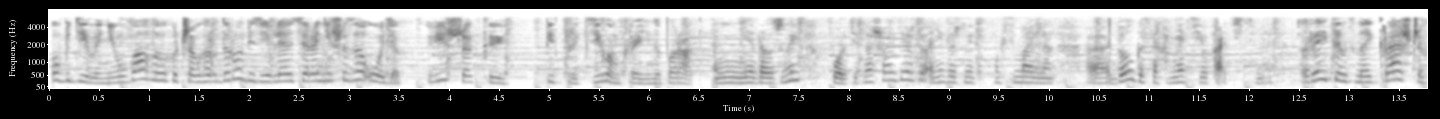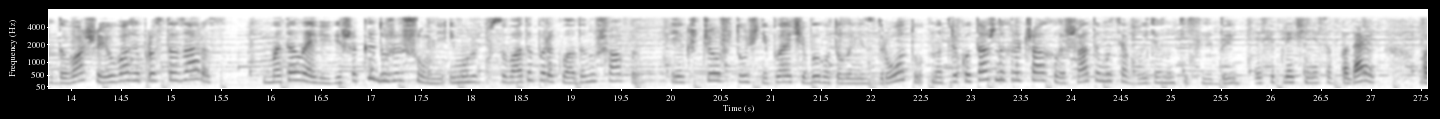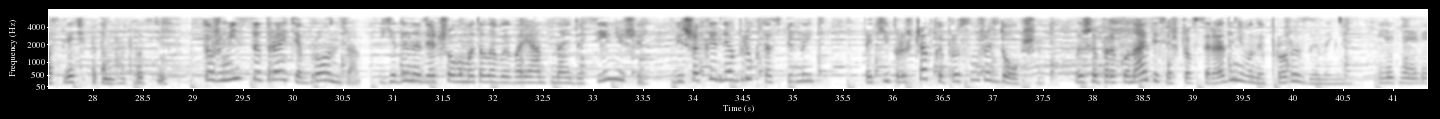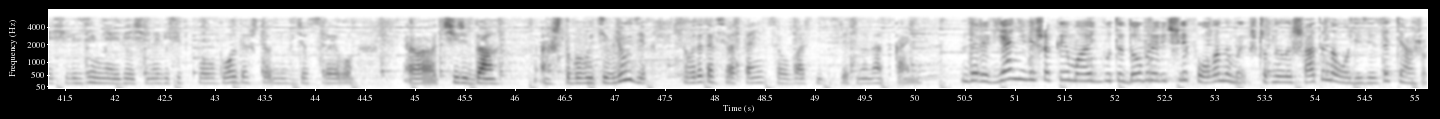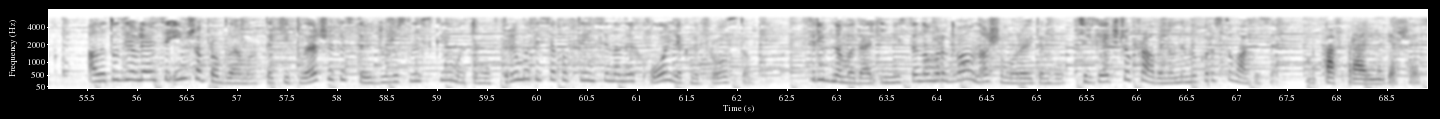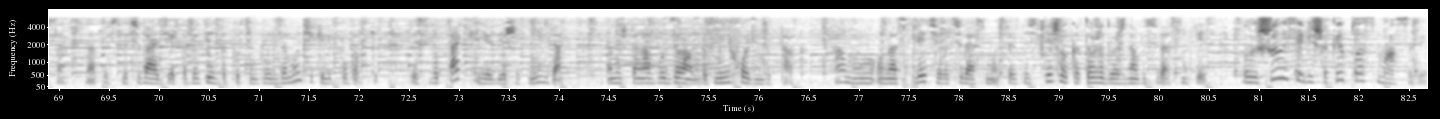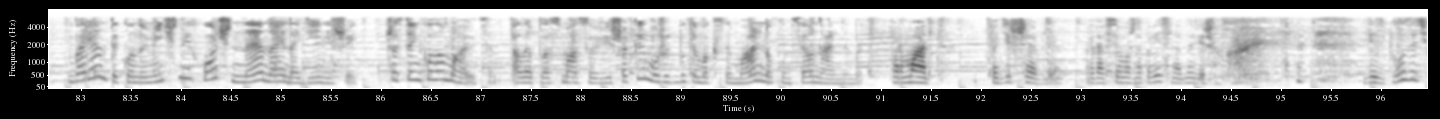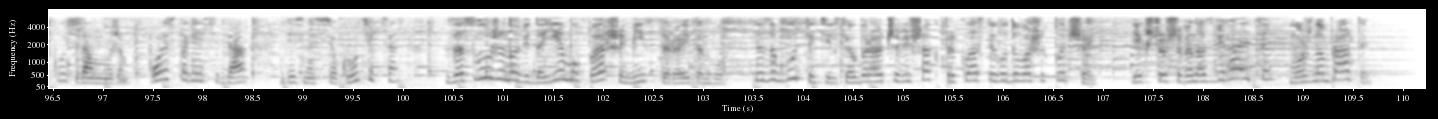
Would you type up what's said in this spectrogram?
Обділені увагою, хоча в гардеробі з'являються раніше за одяг вішаки під прицілом країни парад. Они не должны портить нашу одежду, они должны максимально э, долго сохранять ее качественность. Рейтинг найкращих до вашої уваги просто зараз. Металеві вішаки дуже шумні і можуть псувати перекладину шафи. Якщо штучні плечі виготовлені з дроту, на трикотажних речах лишатимуться витягнуті сліди. Если плечи не совпадают, у вас плечи потом будут вот здесь. Тож місце третє бронза. Єдине для чого металевий варіант найдоцільніший вішаки для брюк та спідниць. Такі прищепки прослужать довше. Лише переконайтеся, що всередині вони прорезинені. Летняя вещь или зимняя вещь, она висит полгода, что ну, ждет своего э, череда, э, чтобы выйти в люди. И вот это все останется у вас непосредственно на ткани. Дерев'яні вішаки мають бути добре відшліфованими, щоб не лишати на одязі затяжок. Але тут з'являється інша проблема: такі плечики стають дуже слизькими, тому втриматися ковтинці на них ой як непросто. Срібна медаль і місце номер два у нашому рейтингу, тільки якщо правильно ними користуватися. Вот как правильно вешается. Да? То есть сюда одежда, вот здесь, допустим, будет замочек или пуговки. То есть вот так ее вешать нельзя, потому что она будет за вами. Вот мы не ходим вот так. Да? Мы- у нас плечи вот сюда смотрят, значит вешалка тоже должна вот сюда смотреть. Лишилися вішаки пластмасові. Варіант економічний, хоч не найнадійніший. Частенько ламаються, але пластмасові вішаки можуть бути максимально функціональними. Формат подешевле, когда все можно повесить на одну вешалку. Здесь блузочку, сюда мы можем пояс повесить, да, здесь у нас все крутится. Заслужено віддаємо перше місце рейтингу. Не забудьте тільки, обираючи вішак, прикласти його до ваших плечей. Якщо ширина збігається, можна брати.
